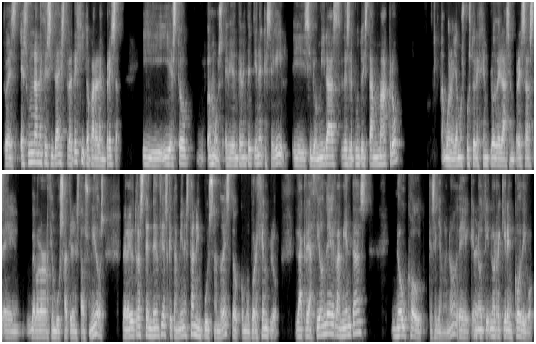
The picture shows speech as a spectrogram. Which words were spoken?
Entonces, es una necesidad estratégica para la empresa. Y, esto, vamos, evidentemente tiene que seguir. Y si lo miras desde el punto de vista macro, bueno, ya hemos puesto el ejemplo de las empresas eh, de valoración bursátil en Estados Unidos, pero hay otras tendencias que también están impulsando esto, como por ejemplo la creación de herramientas no code, que se llama, ¿no? De que no, no requieren código.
